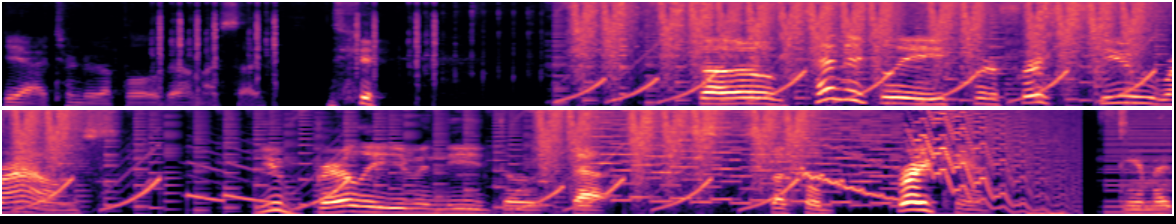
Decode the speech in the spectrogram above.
yeah, I turned it up a little bit on my side. so, technically, for the first few rounds, you barely even need those, that special break can. Damn it.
